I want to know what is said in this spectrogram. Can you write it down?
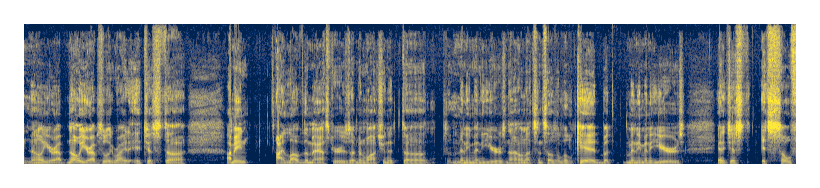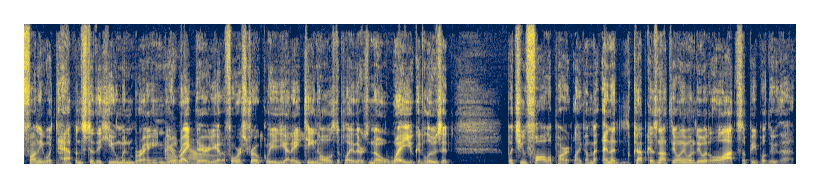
No, you're no, you're absolutely right. It just, uh, I mean, I love the Masters. I've been watching it uh, many, many years now. Not since I was a little kid, but many, many years. And it just, it's so funny what happens to the human brain. You're right there. You got a four-stroke lead. You got 18 holes to play. There's no way you could lose it. But you fall apart like a. And Koepka's not the only one to do it. Lots of people do that.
